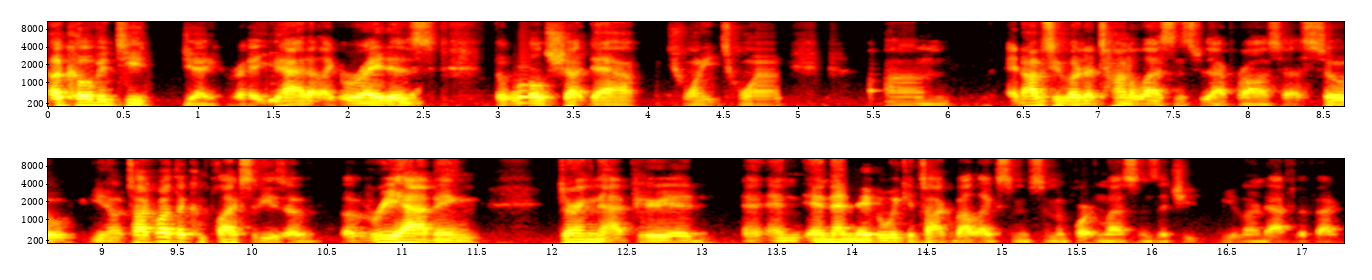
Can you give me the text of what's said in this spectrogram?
a covid tj right? You had it like right as yeah the world shut down 2020. Um, and obviously learned a ton of lessons through that process. So, you know, talk about the complexities of, of rehabbing during that period. And, and, and then maybe we can talk about like some, some important lessons that you, you learned after the fact.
